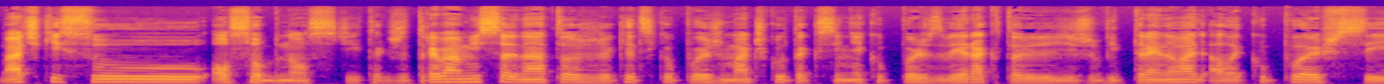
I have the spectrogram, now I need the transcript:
mačky sú osobnosti, takže treba mysleť na to, že keď si kupuješ mačku, tak si nekupuješ zviera, ktorý ideš vytrénovať, ale kupuješ si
